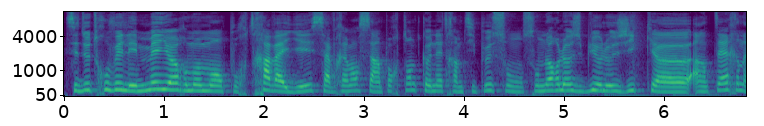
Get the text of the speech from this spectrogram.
c'est de trouver les meilleurs moments pour travailler. Ça vraiment, c'est important de connaître un petit peu son, horloge biologique euh, interne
